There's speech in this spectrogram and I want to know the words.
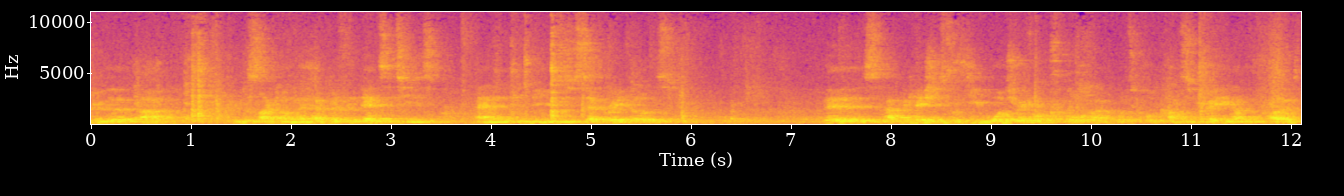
through the, uh, through the cyclone that have different densities and it can be used to separate those. There's applications for dewatering or uh, what's called concentrating out the product.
